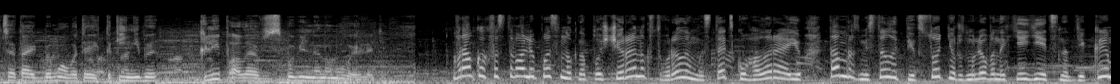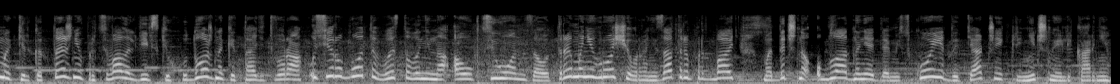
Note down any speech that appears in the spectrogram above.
це так, як би мовити, такий ніби кліп, але в сповільненому вигляді. В рамках фестивалю писанок на площі ринок створили мистецьку галерею. Там розмістили півсотні розмальованих яєць, над якими кілька тижнів працювали львівські художники та дітвора. Усі роботи виставлені на аукціон. За отримані гроші організатори придбають медичне обладнання для міської дитячої клінічної лікарні.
